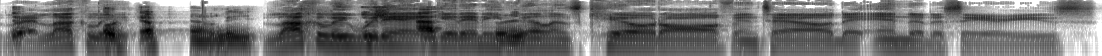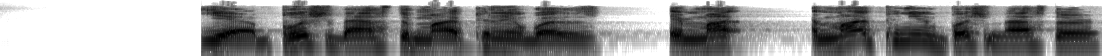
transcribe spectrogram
Like, oh, luckily, definitely. luckily we didn't get any villains killed off until the end of the series. Yeah, Bushmaster, my opinion, was in my in my opinion, Bushmaster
